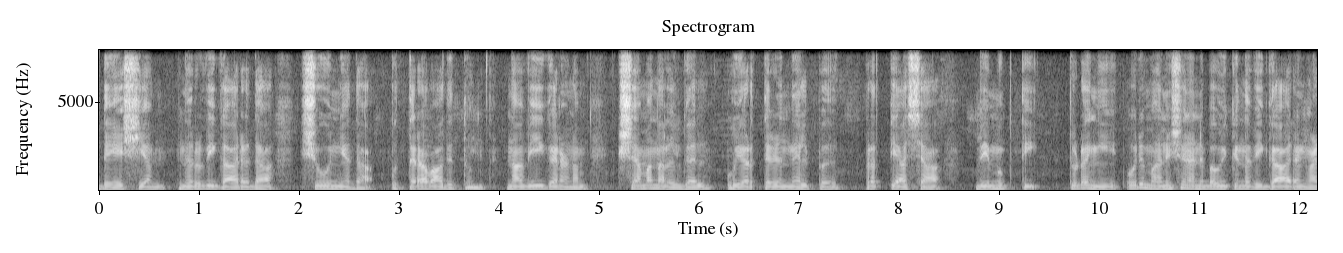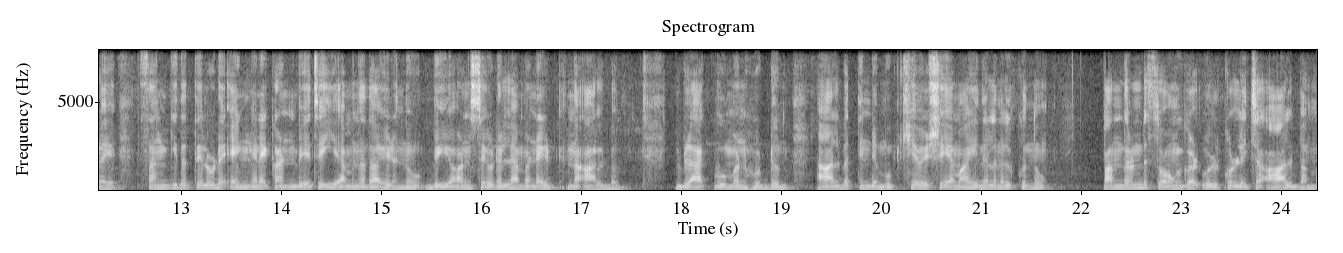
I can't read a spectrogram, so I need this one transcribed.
ദേഷ്യം നിർവികാരത ശൂന്യത ഉത്തരവാദിത്വം നവീകരണം ക്ഷമ നൽകൽ ഉയർത്തെഴുന്നേൽപ്പ് പ്രത്യാശ വിമുക്തി തുടങ്ങി ഒരു മനുഷ്യൻ അനുഭവിക്കുന്ന വികാരങ്ങളെ സംഗീതത്തിലൂടെ എങ്ങനെ കൺവേ ചെയ്യാമെന്നതായിരുന്നു ബിയോൺസയുടെ ലെമണൈഡ് എന്ന ആൽബം. ബ്ലാക്ക് വുമൺഹുഡും ആൽബത്തിന്റെ മുഖ്യ വിഷയമായി നിലനിൽക്കുന്നു. പന്ത്രണ്ട് സോങ്ങുകൾ ഉൾക്കൊള്ളിച്ച ആൽബം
